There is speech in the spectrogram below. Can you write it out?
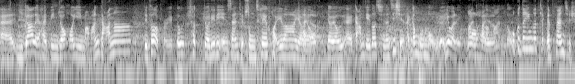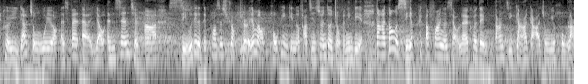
誒而家你係變咗可以慢慢揀啦，developer 亦都出咗呢啲 incentive 送車位啦，又有又有誒減幾多錢啦，之前係根本冇嘅，因為你買都可能買唔到。我覺得應該 take advantage，佢而家仲會有誒有 incentive 啊，少啲嘅 deposit structure，因為我普遍見到發展商都係做緊呢啲嘢。但係當個市一 pick up 翻嘅時候咧，佢哋唔單止加價，仲要好難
